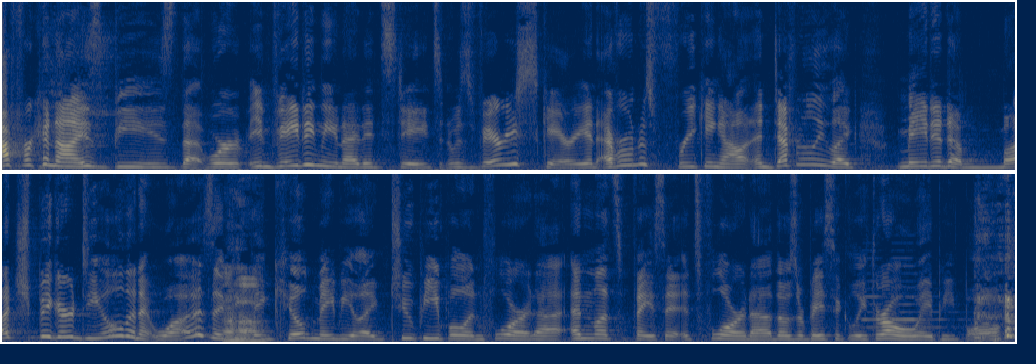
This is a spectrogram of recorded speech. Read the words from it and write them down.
Africanized bees that were invading the United States, and it was very scary, and everyone was freaking out, and definitely like made it a much bigger deal than it was. I think Uh-huh. they killed maybe like two people in Florida, and let's face it, it's Florida; those are basically throwaway people.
